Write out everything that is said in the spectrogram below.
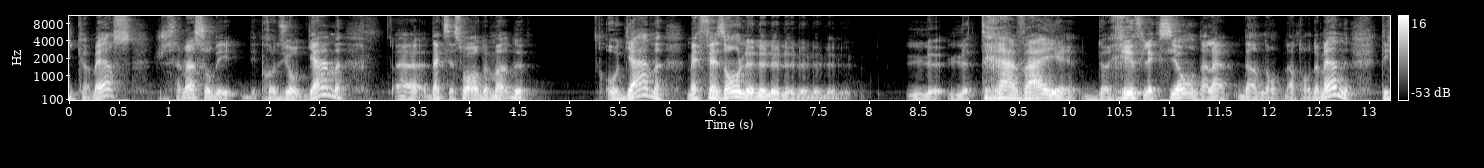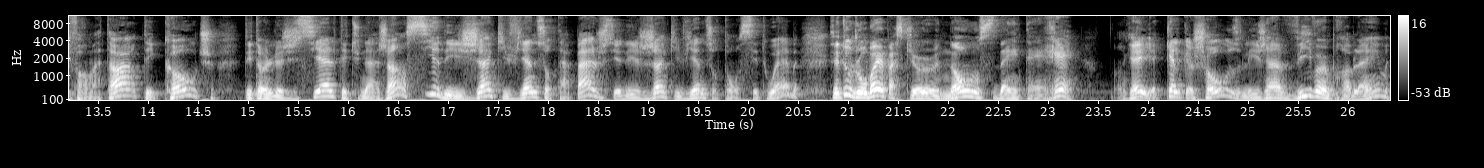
e-commerce, justement sur des, produits haut de gamme, euh, d'accessoires de mode haut de gamme, mais faisons le, le, le, le travail de réflexion dans, ton domaine. Tu es formateur, tu es coach, tu es un logiciel, tu es une agence. S'il y a des gens qui viennent sur ta page, s'il y a des gens qui viennent sur ton site web, c'est toujours bien parce qu'il y a un once d'intérêt. Il y a quelque chose, les gens vivent un problème,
